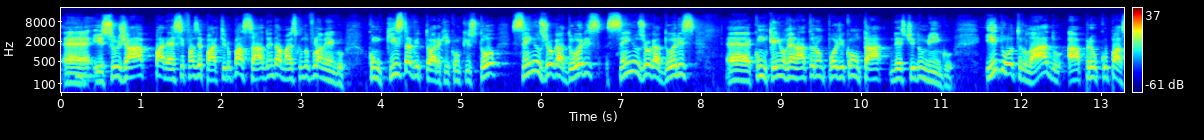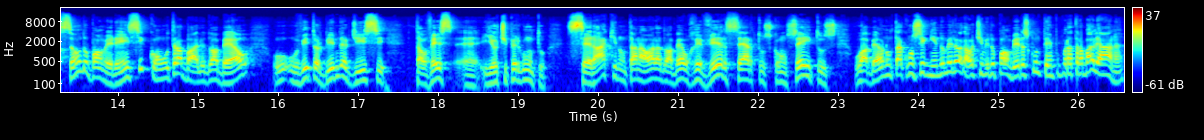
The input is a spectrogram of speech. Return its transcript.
É, isso já parece fazer parte do passado, ainda mais quando o Flamengo conquista a vitória que conquistou, sem os jogadores, sem os jogadores é, com quem o Renato não pôde contar neste domingo. E do outro lado, a preocupação do palmeirense com o trabalho do Abel. O, o Vitor Birner disse talvez, é, e eu te pergunto, será que não está na hora do Abel rever certos conceitos? O Abel não está conseguindo melhorar o time do Palmeiras com tempo para trabalhar, né?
